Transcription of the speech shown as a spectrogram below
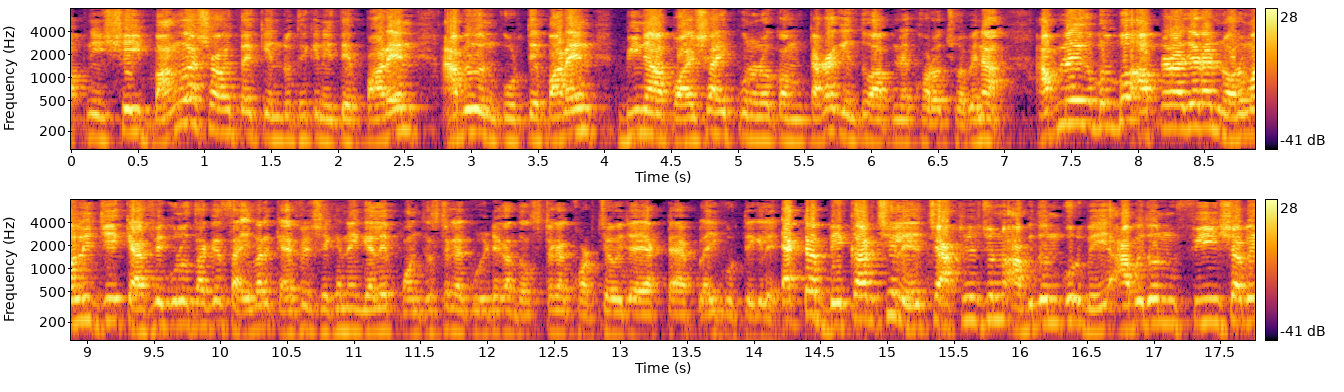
আপনি সেই বাংলা সহায়তা কেন্দ্র থেকে নিতে পারেন, আবেদন করতে পারেন। বিনা পয়সায় কোন রকম টাকা কিন্তু আপনার খরচ হবে না। আপনাকে বলব, আপনারা যারা নর্মালি যে ক্যাফে গুলো থাকে সাইবার ক্যাফে সেখানে গেলে পঞ্চাশ টাকা, কুড়ি টাকা, দশ টাকা খরচা হয়ে যায় একটা অ্যাপ্লাই করতে গেলে। একটা বেকার ছেলে চাকরির জন্য আবেদন করবে, আবেদন ফি হিসাবে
